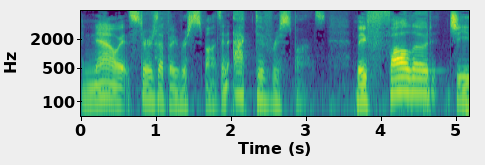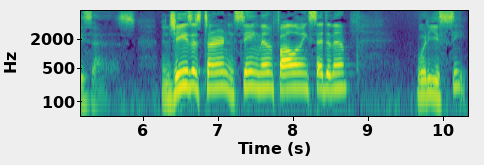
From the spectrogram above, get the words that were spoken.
and now it stirs up a response, an active response. They followed Jesus. And Jesus turned and seeing them following, said to them, What do you seek?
